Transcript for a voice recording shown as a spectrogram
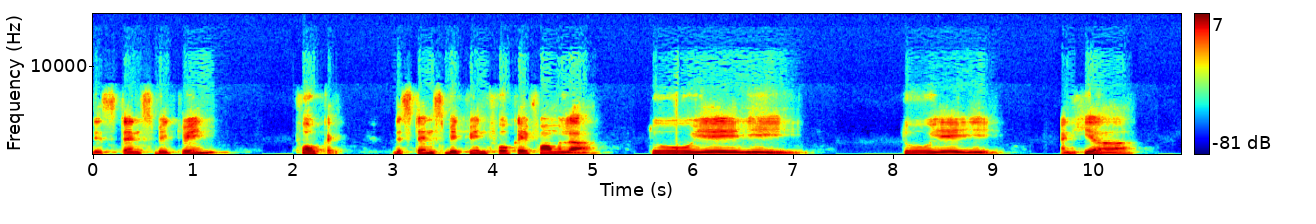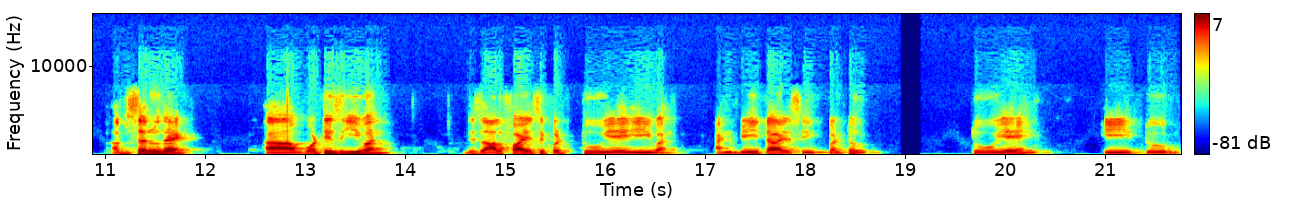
distance between foci. Distance between foci formula 2AE 2AE. And here, observe that uh, what is E1? This alpha is equal to 2AE1 and beta is equal to 2AE2.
